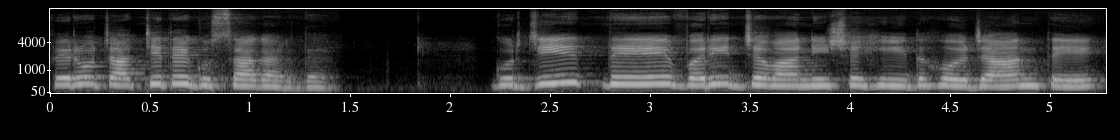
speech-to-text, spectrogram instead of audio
ਫਿਰ ਉਹ ਚਾਚੀ ਤੇ ਗੁੱਸਾ ਕਰਦਾ ਹੈ। ਗੁਰਜੀਤ ਦੇ ਵਰੀ ਜਵਾਨੀ ਸ਼ਹੀਦ ਹੋ ਜਾਣ ਤੇ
